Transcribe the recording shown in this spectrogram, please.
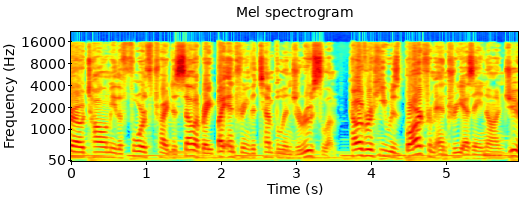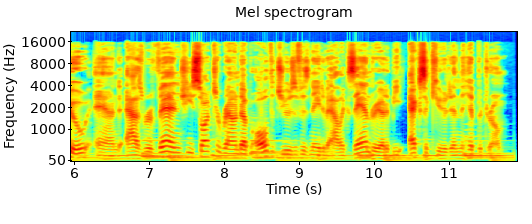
Pharaoh Ptolemy IV tried to celebrate by entering the temple in Jerusalem. However, he was barred from entry as a non-Jew, and as revenge, he sought to round up all the Jews of his native Alexandria to be executed in the Hippodrome.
